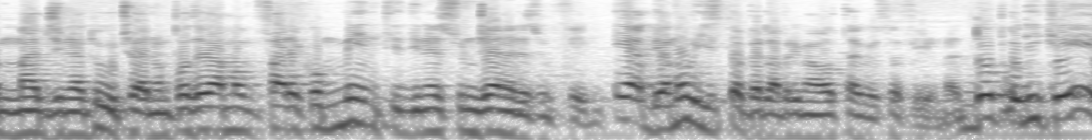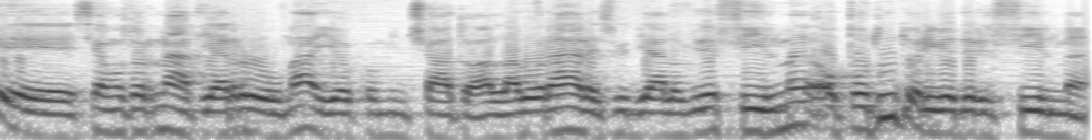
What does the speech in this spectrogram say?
immagina tu, cioè non potevamo fare commenti di nessun genere sul film. E abbiamo visto per la prima volta questo film. Dopodiché siamo tornati a Roma io ho cominciato a lavorare sui dialoghi del film, ho potuto rivedere il film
